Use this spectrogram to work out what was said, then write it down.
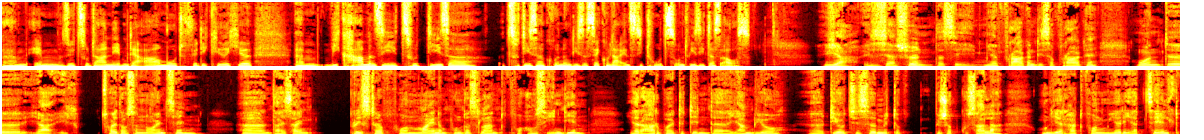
ähm, im Südsudan neben der Armut für die Kirche. Ähm, wie kamen Sie zu dieser, zu dieser Gründung dieses Säkularinstituts und wie sieht das aus? Ja, es ist ja schön, dass Sie mir fragen diese Frage. Und äh, ja, ich 2019, äh, da ist ein Priester von meinem Bundesland aus Indien. Er arbeitet in der Yambio äh, Diözese mit Bischof Kusala. Und er hat von mir erzählt.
